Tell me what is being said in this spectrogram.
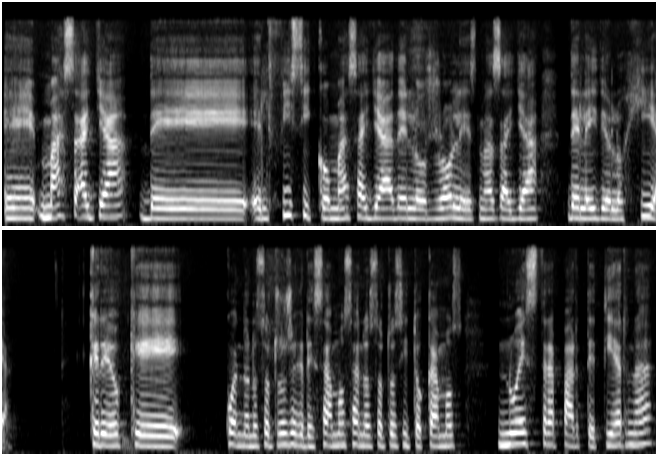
eh, más allá del el físico, más allá de los roles, más allá de la ideología. Creo que cuando nosotros regresamos a nosotros y tocamos nuestra parte tierna,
